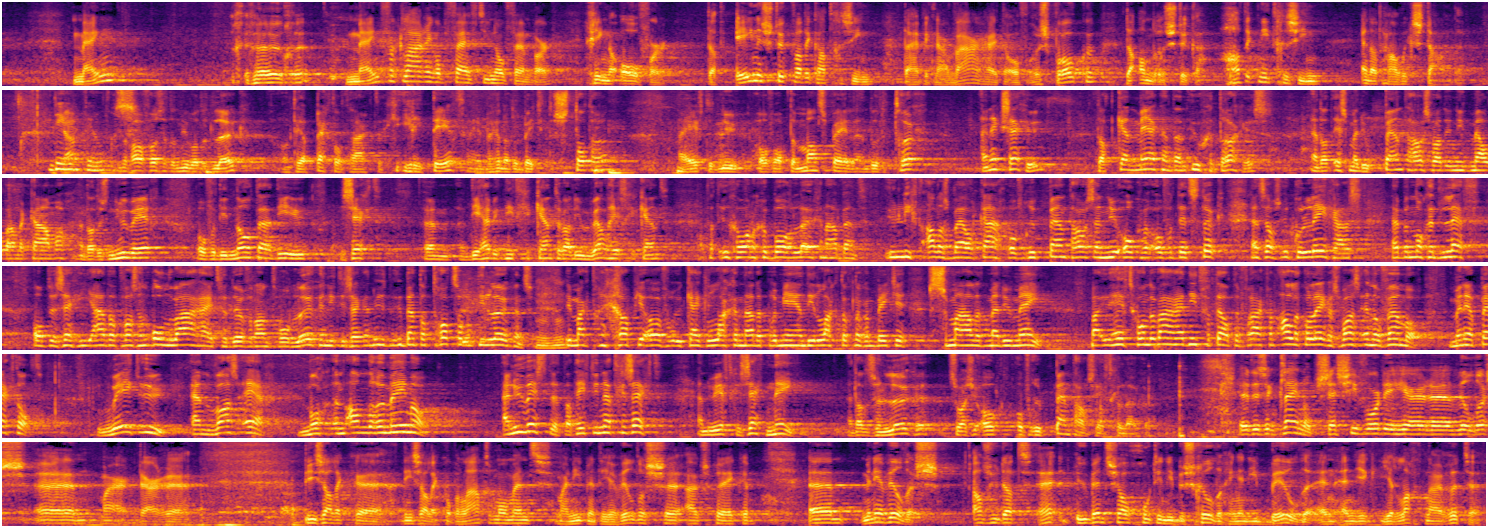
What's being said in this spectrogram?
Mijn geheugen, mijn verklaring op 15 november gingen over dat ene stuk wat ik had gezien. Daar heb ik naar waarheid over gesproken. De andere stukken had ik niet gezien en dat hou ik staande. De heer Wilders. Mevrouw voorzitter, nu wordt het leuk. Want de heer Pechtold raakte geïrriteerd. Hij begint ook een beetje te stotteren. Hij heeft het nu over op de man spelen en doet het terug. En ik zeg u dat kenmerkend aan uw gedrag is. En dat is met uw penthouse wat u niet meldt aan de Kamer. En dat is nu weer over die nota die u zegt. ehm, die heb ik niet gekend terwijl u hem wel heeft gekend. Dat u gewoon een geboren leugenaar bent. U liegt alles bij elkaar over uw penthouse en nu ook weer over dit stuk. En zelfs uw collega's hebben nog het lef om te zeggen, ja dat was een onwaarheid. Ze durven dan het woord leugen niet te zeggen. En u, u bent er trots op, op die leugens. U maakt er een grapje over. U kijkt lachend naar de premier en die lacht toch nog een beetje smalend met u mee. Maar u heeft gewoon de waarheid niet verteld. De vraag van alle collega's was in november. Meneer Pechtold, weet u en was er nog een andere memo? En u wist het, dat heeft u net gezegd. En u heeft gezegd nee. En dat is een leugen zoals u ook over uw penthouse heeft geleugen. Het is een kleine obsessie voor de heer eh, Wilders. eh, maar daar, eh, die, zal ik, eh, die zal ik op een later moment, maar niet met de heer Wilders, uitspreken. Eh, meneer Wilders, als u dat. Hè, u bent zo goed in die beschuldigingen en die beelden. En, en je, je lacht naar Rutte.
